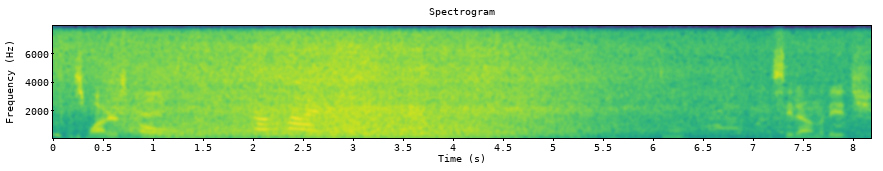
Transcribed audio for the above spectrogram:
This water's cold. So. See down the beach.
